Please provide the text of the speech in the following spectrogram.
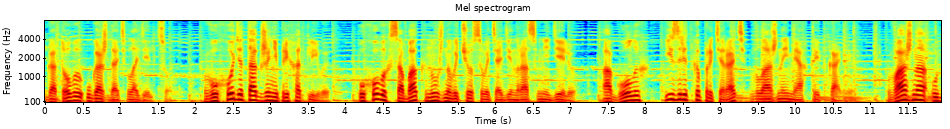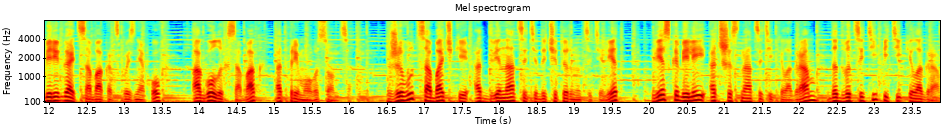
готовы угождать владельцу. В уходе также неприхотливы. Пуховых собак нужно вычесывать один раз в неделю, а голых изредка протирать влажной мягкой тканью. Важно уберегать собак от сквозняков, а голых собак от прямого солнца. Живут собачки от 12 до 14 лет, вес кобелей от 16 кг до 25 кг.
